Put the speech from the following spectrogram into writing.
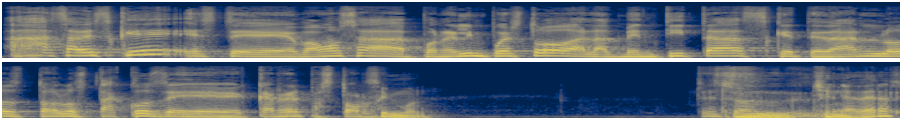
ah, ¿sabes qué? Este, vamos a poner el impuesto a las mentitas que te dan los, todos los tacos de carne al pastor. Simón. Entonces, Son chingaderas.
